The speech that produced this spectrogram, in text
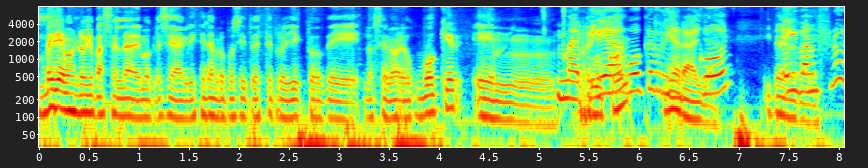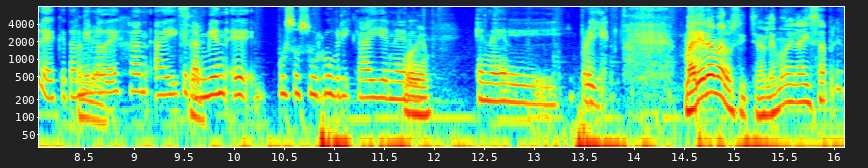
Veremos lo que pasa en la democracia cristiana a propósito de este proyecto de los senadores Walker, eh, Matías Walker, Rincón e Iván Flores, que también, lo dejan ahí, que también eh, puso su rúbrica ahí en el, en el proyecto. Mariana Manusich, hablemos de la ISAPRE,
